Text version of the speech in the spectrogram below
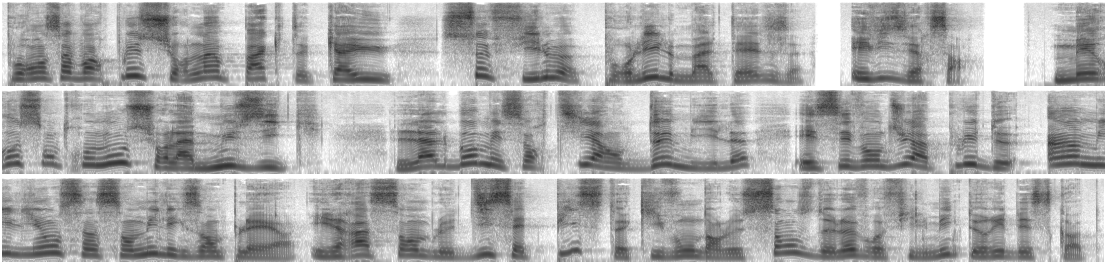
pour en savoir plus sur l'impact qu'a eu ce film pour l'île maltaise et vice-versa. Mais recentrons-nous sur la musique. L'album est sorti en 2000 et s'est vendu à plus de 1 500 000 exemplaires. Il rassemble 17 pistes qui vont dans le sens de l'œuvre filmique de Ridley Scott.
